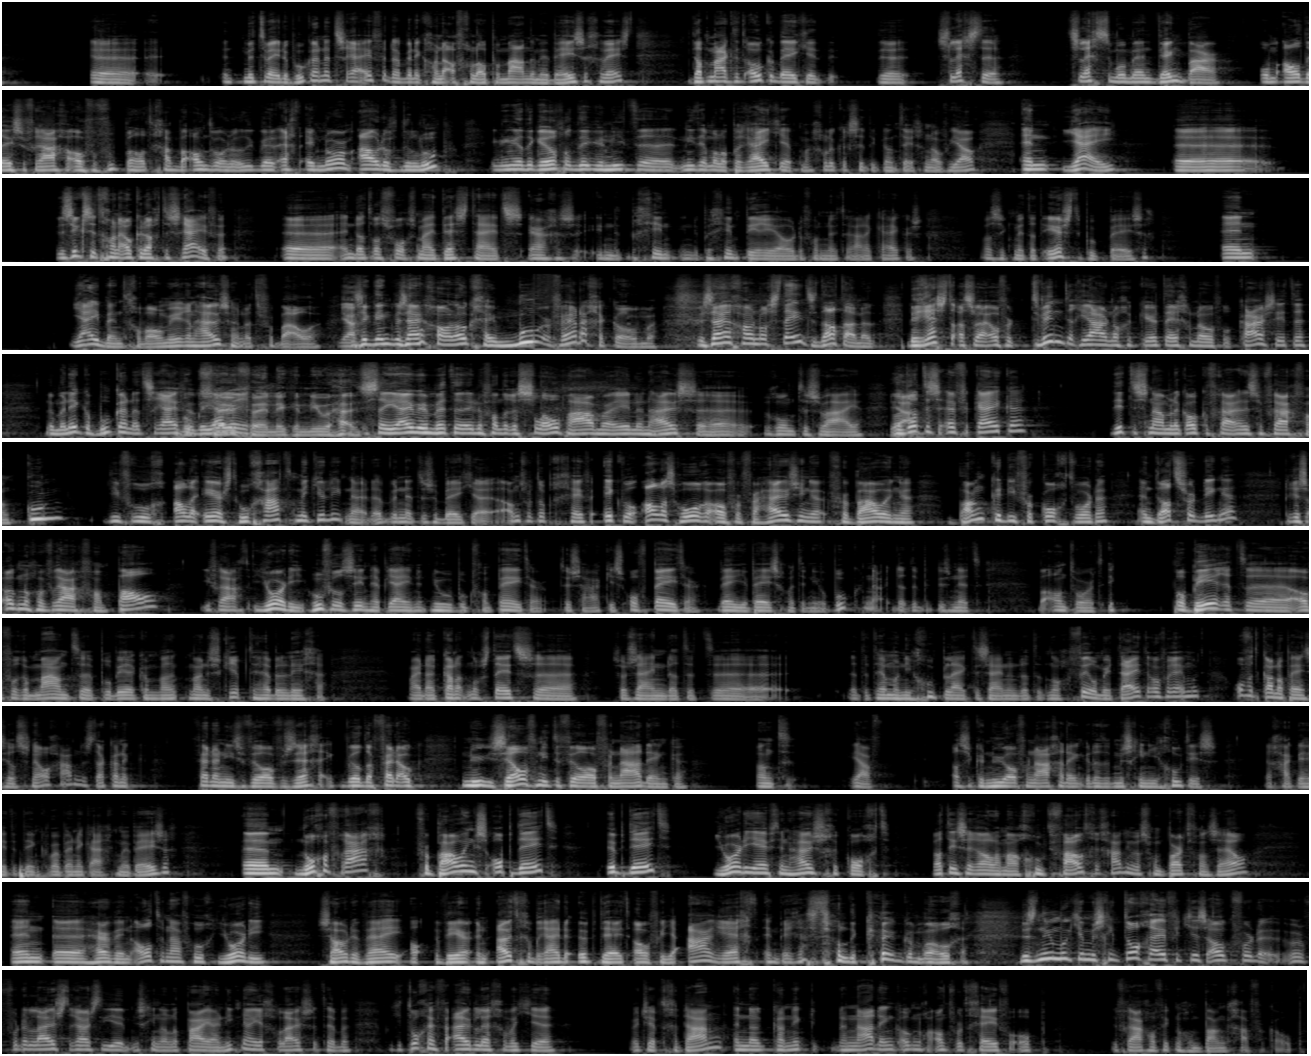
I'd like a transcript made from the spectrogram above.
mijn tweede boek aan het schrijven. Daar ben ik gewoon de afgelopen maanden mee bezig geweest. Dat maakt het ook een beetje de slechtste, het slechtste moment denkbaar om al deze vragen over voetbal te gaan beantwoorden. Want ik ben echt enorm out of the loop. Ik denk dat ik heel veel dingen niet, eh, niet helemaal op een rijtje heb, maar gelukkig zit ik dan tegenover jou. En jij, eh, dus ik zit gewoon elke dag te schrijven. Eh, en dat was volgens mij destijds ergens in, het begin, in de beginperiode van Neutrale Kijkers, was ik met dat eerste boek bezig. En jij bent gewoon weer een huis aan het verbouwen. Ja. Dus ik denk, we zijn gewoon ook geen moer verder gekomen. We zijn gewoon nog steeds dat aan het... De rest, als wij over twintig jaar nog een keer tegenover elkaar zitten, dan ben ik een boek aan het schrijven. Boek ben jij weer, 7 en ik een nieuw huis. sta jij weer met een, een of andere sloophamer in een huis eh, rond te zwaaien. Want Ja. dat is, even kijken, dit is namelijk ook een vraag, dit is een vraag van Koen. die vroeg allereerst, hoe gaat het met jullie? Nou, daar hebben we net dus een beetje eh, antwoord op gegeven. Ik wil alles horen over verhuizingen, verbouwingen, banken die verkocht worden en dat soort dingen. Er is ook nog een vraag van Paul. Die vraagt, Jordi, hoeveel zin heb jij in het nieuwe boek van Peter? Tussen haakjes, of Peter, ben je bezig met een nieuw boek? Nou, dat heb ik dus net beantwoord. Ik probeer het eh, over een maand, eh, probeer ik een ma- manuscript te hebben liggen. Maar dan kan het nog steeds eh, zo zijn dat het, dat het helemaal niet goed blijkt te zijn en dat het nog veel meer tijd overheen moet. Of het kan opeens heel snel gaan, dus daar kan ik verder niet zoveel over zeggen. Ik wil daar verder ook nu zelf niet te veel over nadenken. Want ja, als ik er nu over na denken dat het misschien niet goed is, dan ga ik de hele tijd denken, waar ben ik eigenlijk mee bezig? Ehm, nog een vraag. Verbouwingsupdate. Update. Jordi heeft een huis gekocht. Wat is er allemaal goed fout gegaan? Die was van Bart van Zijl. En eh Herwin Altena vroeg, Jordi, zouden wij weer een uitgebreide update over je aanrecht en de rest van de keuken mogen? Dus nu moet je misschien toch eventjes, ook voor de, voor de luisteraars die misschien al een paar jaar niet naar je geluisterd hebben, moet je toch even uitleggen wat je, wat je hebt gedaan. En dan kan ik daarna denk ik ook nog antwoord geven op de vraag of ik nog een bank ga verkopen.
